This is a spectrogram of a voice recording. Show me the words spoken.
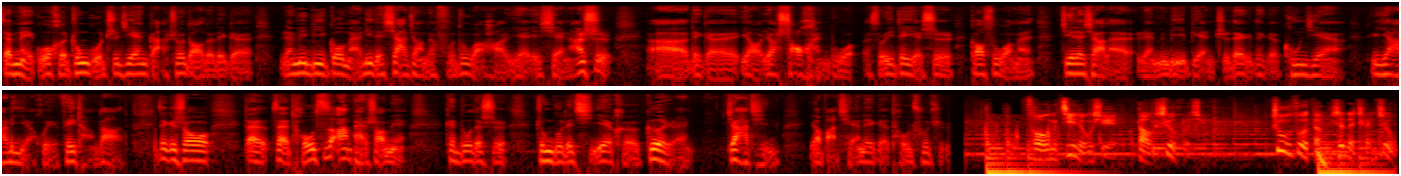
在美国和中国之间感受到的那个人民币购买力的下降的幅度啊，哈，也显然是啊，那个要要少很多。所以这也是告诉我们，接着下来人民币贬值的这个空间啊，这个压力也会非常大的。这个时候，在在投资安排上面，更多的是中国的企业和个人。家庭要把钱那个投出去。从金融学到社会学，著作等身的陈志武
